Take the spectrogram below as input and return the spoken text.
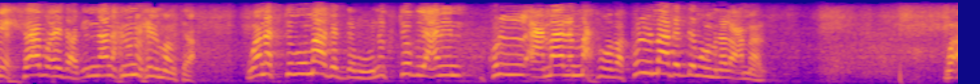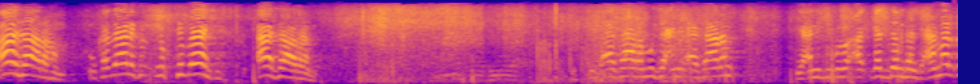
في حساب وعقاب. إنا نحن نحيي الموتى. ونكتب ما قدموا. نكتب يعني كل أعمالهم محفوظة. كل ما قدموه من الأعمال. وآثارهم. وكذلك نكتب إيش؟ آثارهم. آثارهم مش يعني آثارهم؟ يعني بيقولوا قدمت عمل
